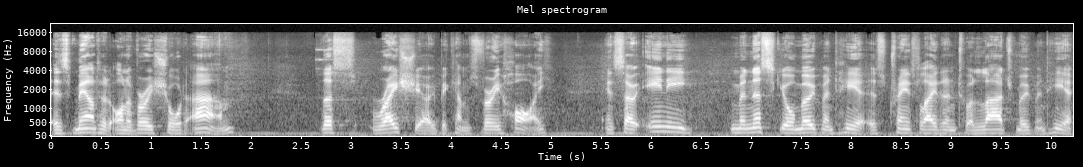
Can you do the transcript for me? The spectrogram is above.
is mounted on a very short arm, this ratio becomes very high. And so any minuscule movement here is translated into a large movement here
